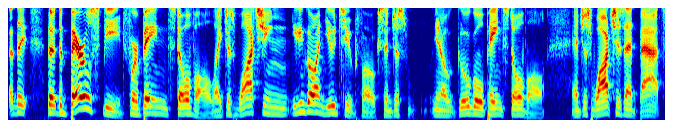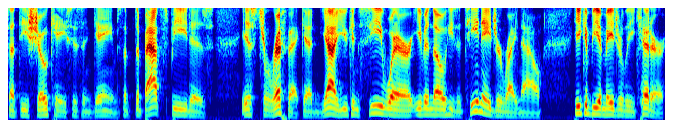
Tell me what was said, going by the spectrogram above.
The, the the barrel speed for Peyton Stovall, like just watching, you can go on YouTube, folks, and just you know Google Peyton Stovall and just watch his at bats at these showcases and games. The the bat speed is is terrific, and yeah, you can see where even though he's a teenager right now, he could be a major league hitter.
